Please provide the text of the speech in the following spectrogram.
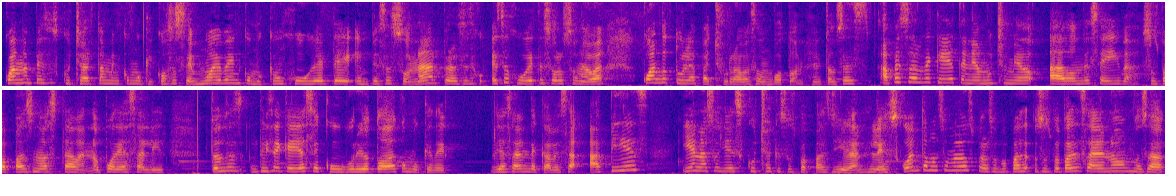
cuando empieza a escuchar también como que cosas se mueven, como que un juguete empieza a sonar, pero ese, juguete solo sonaba cuando tú le apachurrabas a un botón. Entonces, a pesar de que ella tenía mucho miedo a dónde se iba, sus papás no estaban, no podía salir. Entonces dice que ella se cubrió toda como que de, ya saben, de cabeza a pies y en eso ya escucha que sus papás llegan. Les cuenta más o menos, pero sus papás, sus papás ya saben, ¿no? O sea,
